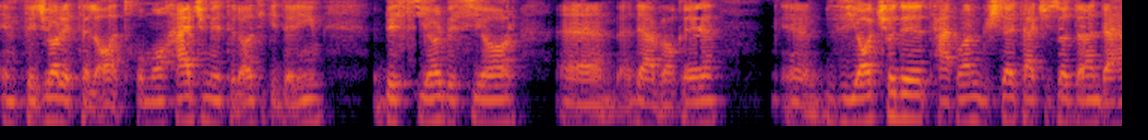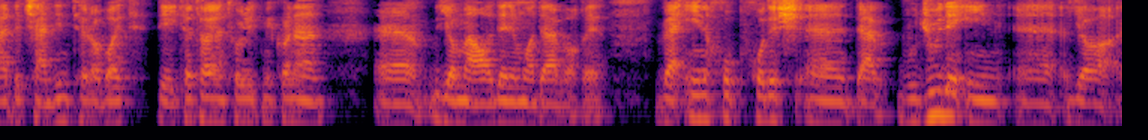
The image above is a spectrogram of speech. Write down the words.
انفجار اطلاعات. خب ما حجم اطلاعاتی که داریم بسیار بسیار در واقع زیاد شده. تقریبا بیشتر تجهیزات دارن در حد چندین ترابایت دیتا تا تولید می‌کنن یا معادن ما در واقع. و این خب خودش در وجود این یا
